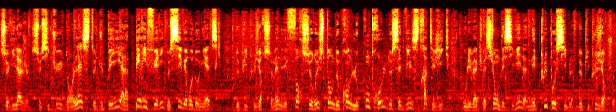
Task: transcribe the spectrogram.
Ce village se situe dans l'est du pays, à la périphérie de Severodonetsk. Depuis plusieurs semaines, les forces russes tentent de prendre le contrôle de cette ville stratégique où l'évacuation des civils n'est plus possible depuis plusieurs jours.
